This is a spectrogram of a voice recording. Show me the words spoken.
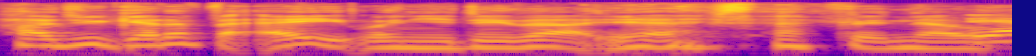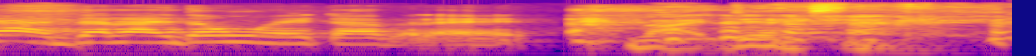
How do you get up at eight when you do that? Yeah, exactly. No. Yeah, then I don't wake up at eight. Right, yeah, exactly.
